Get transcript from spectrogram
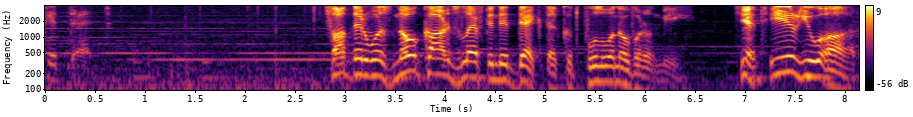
Look at that? Thought there was no cards left in the deck that could pull one over on me. Yet here you are.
